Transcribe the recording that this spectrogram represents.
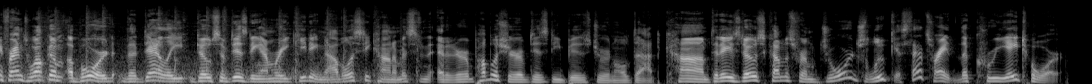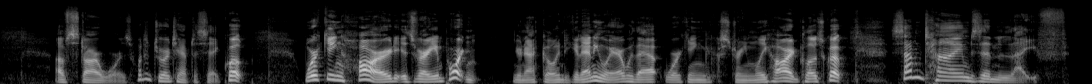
Hey, friends, welcome aboard the Daily Dose of Disney. I'm Ray Keating, novelist, economist, and editor and publisher of DisneyBizJournal.com. Today's dose comes from George Lucas. That's right, the creator of Star Wars. What did George have to say? Quote Working hard is very important. You're not going to get anywhere without working extremely hard. Close quote. Sometimes in life,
